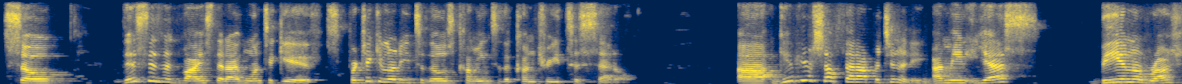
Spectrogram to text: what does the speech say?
So this is advice that I want to give, particularly to those coming to the country to settle. Uh, give yourself that opportunity. I mean, yes, be in a rush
